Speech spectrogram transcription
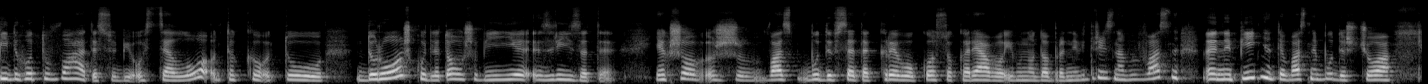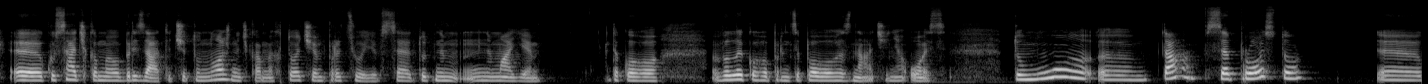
підготувати собі ось це таку, ту дорожку для того, щоб її зрізати. Якщо ж у вас буде все так криво, косо, каряво і воно добре не відрізано, ви вас не, е, не підняти, у вас не буде що е, кусачками обрізати, чи то ножничками, хто чим працює. Все, тут нем- немає такого великого принципового значення. Ось. Тому е, та, все просто. Е,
